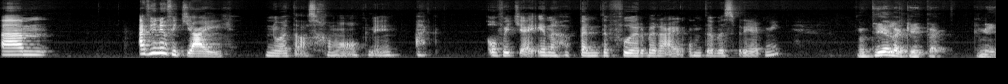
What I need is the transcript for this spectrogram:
um ek weet nie of jy notas gemaak nie. Ek of het jy enige punte voorberei om te bespreek nie? Natuurlik het ek nie.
